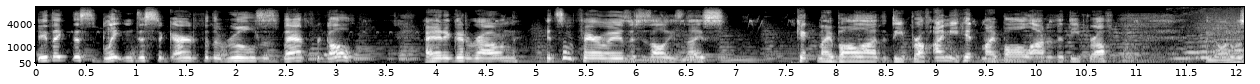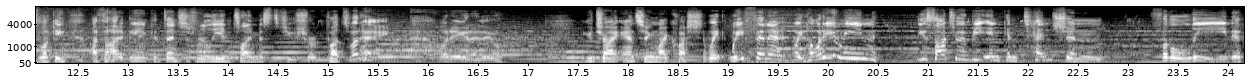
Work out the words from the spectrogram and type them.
you think this blatant disregard for the rules is bad for golf? I had a good round, hit some fairways, which is always nice. Kicked my ball out of the deep rough. I mean, hit my ball out of the deep rough. And no one was looking. I thought it'd be in contention for lead until I missed a few short putts, but hey, ah, what are you gonna do? You try answering my question. Wait, we finished. Wait, what do you mean? You thought you would be in contention for the lead,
